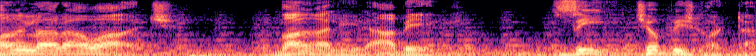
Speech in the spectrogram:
বাংলার আওয়াজ বাঙালির আবেগ। জি চব্বিশ ঘণ্টা।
